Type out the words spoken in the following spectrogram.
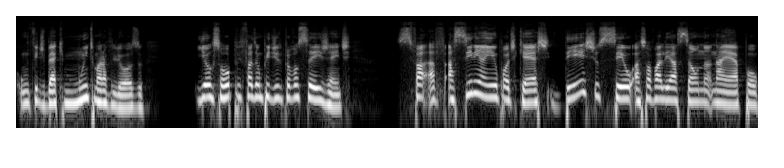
um feedback muito maravilhoso. E eu só vou fazer um pedido para vocês, gente. Assinem aí o podcast, deixe o seu, a sua avaliação na, na Apple,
